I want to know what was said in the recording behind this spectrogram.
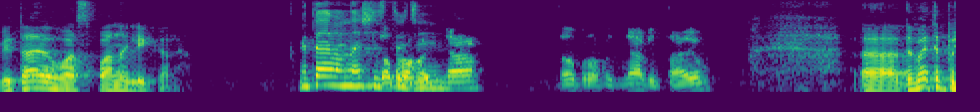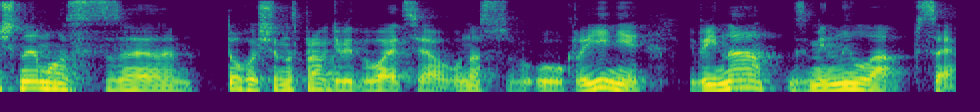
Вітаю вас, пане лікаре. Вітаємо в нашій Доброго студії. дня. Доброго дня, вітаю. Е, Давайте почнемо з е, того, що насправді відбувається у нас в Україні. Війна змінила все.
